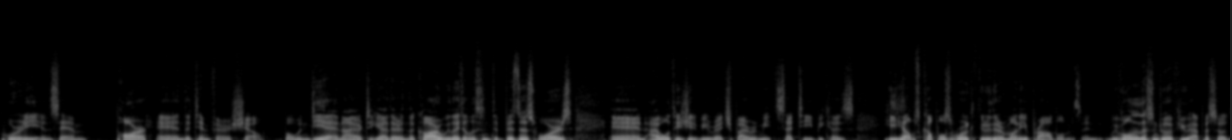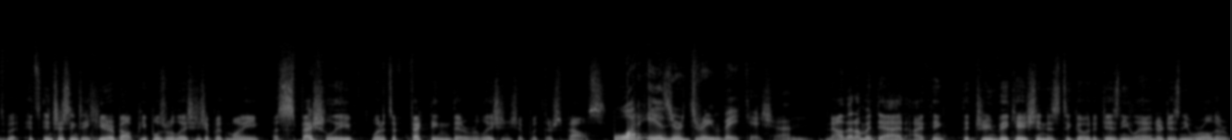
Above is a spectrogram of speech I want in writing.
Puri and Sam Parr and The Tim Ferriss Show. But when Dia and I are together in the car, we like to listen to Business Wars and I Will Teach You to Be Rich by Ramit Sethi because he helps couples work through their money problems. And we've only listened to a few episodes, but it's interesting to hear about people's relationship with money, especially when it's affecting their relationship with their spouse. What is your dream vacation? Now that I'm a dad, I think the dream vacation is to go to Disneyland or Disney World or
